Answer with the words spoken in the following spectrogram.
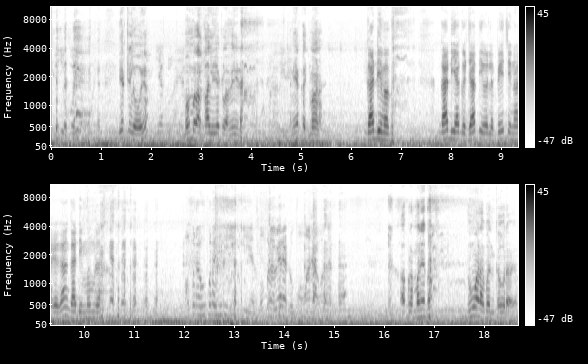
બીજું કોઈ એકલો હોય મમરા ખાલી એકલા વેરે. અને એક જ માણા. ગાડીમાં ગાડી આગળ જાતી હોય એટલે પેચી નાખે કા ગાડી મમરા. મમરા ઉપર જ મમરા વેરા ટૂંકમાં વાહે વાહે. આપણે મરે તો ધુવાડા બંધ કવરાવ્યો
